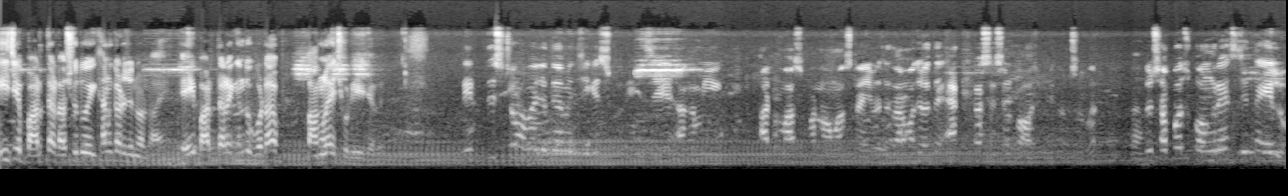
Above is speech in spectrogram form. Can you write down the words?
এই যে বার্তাটা শুধু এখানকার জন্য নয়, এই বার্তাটা কিন্তু গোটা বাংলায় ছড়িয়ে যাবে। নির্দিষ্টভাবে যদি আমি জিজ্ঞেস করি যে আগামী আট মাস বা ন মাস টাইম আছে তার মাঝে হয়তো একটা সেশন পাওয়া যাবে বিধানসভা তো সাপোজ কংগ্রেস যেটা এলো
